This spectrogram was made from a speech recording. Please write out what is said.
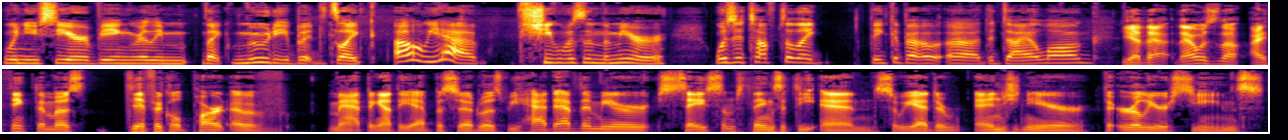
when you see her being really like moody, but it's like, oh yeah, she was in the mirror. Was it tough to like think about uh, the dialogue? Yeah, that that was the I think the most difficult part of mapping out the episode was we had to have the mirror say some things at the end, so we had to engineer the earlier scenes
